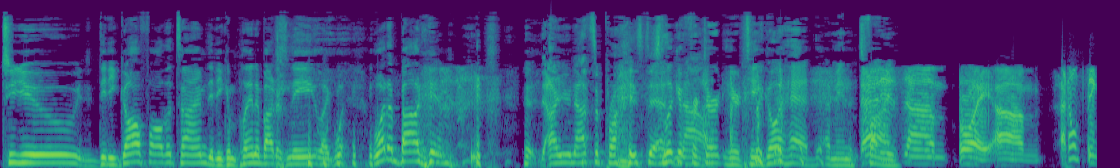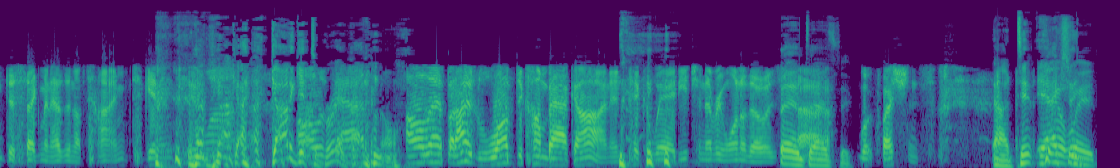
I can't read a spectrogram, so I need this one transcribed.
to you? Did he golf all the time? Did he complain about his knee? Like what? what about him? Are you not surprised? Just looking now? for dirt here, T. Go ahead. I mean, it's That fine. is, um, boy, um, I don't think this segment has enough time to get into. uh, Got- gotta get all to break. that- I don't know. all that, but I'd love to come back on and pick away at each and every one of those. uh, Fantastic. what questions? Uh, Tim, actually, wait.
